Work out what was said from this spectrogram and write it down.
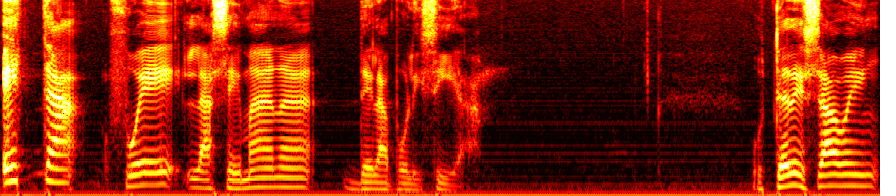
Esta fue la semana de la policía. Ustedes saben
